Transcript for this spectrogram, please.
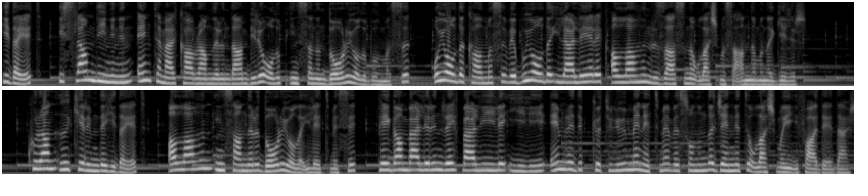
Hidayet, İslam dininin en temel kavramlarından biri olup insanın doğru yolu bulması, o yolda kalması ve bu yolda ilerleyerek Allah'ın rızasına ulaşması anlamına gelir. Kur'an-ı Kerim'de hidayet, Allah'ın insanları doğru yola iletmesi, peygamberlerin rehberliğiyle iyiliği emredip kötülüğü men etme ve sonunda cennete ulaşmayı ifade eder.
